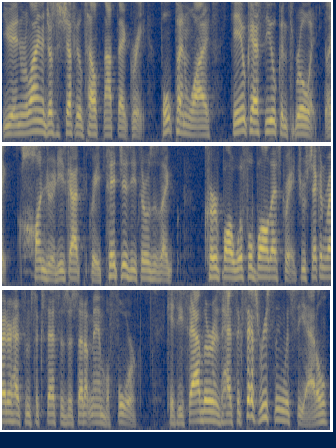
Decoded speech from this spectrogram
You and relying on Justus Sheffield's health not that great. Bullpen wise, Diego Castillo can throw it like 100. He's got great pitches. He throws his like curveball, wiffle ball. That's great. Drew Steckenrider had some success as a setup man before. Casey Sadler has had success recently with Seattle.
